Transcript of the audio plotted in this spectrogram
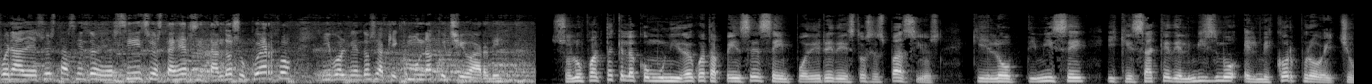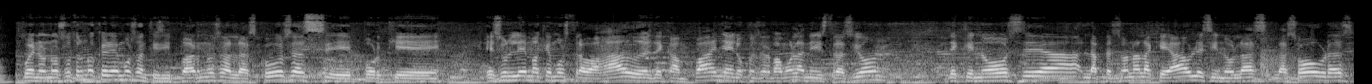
Fuera de eso está haciendo ejercicio, está ejercitando su cuerpo y volviéndose aquí como una cuchibarbi. Solo falta que la comunidad guatapense se empodere de estos espacios, que lo optimice y que saque del mismo el mejor provecho. Bueno, nosotros no queremos anticiparnos a las cosas eh, porque es un lema que hemos trabajado desde campaña y lo conservamos la administración, de que no sea la persona la que hable, sino las, las obras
